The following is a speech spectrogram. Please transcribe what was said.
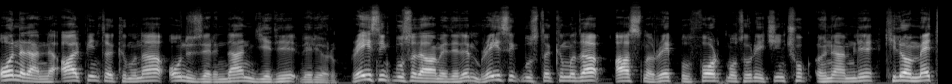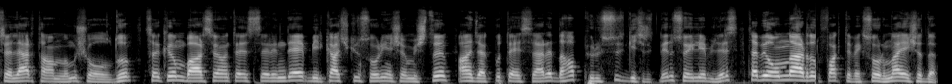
O nedenle Alpin takımına 10 üzerinden 7 veriyorum. Racing Bulls'a devam edelim. Racing Bulls takımı da aslında Red Bull Ford motoru için çok önemli kilometreler tamamlamış oldu. Takım Barcelona testlerinde birkaç gün sorun yaşamıştı. Ancak bu testlerde daha pürüzsüz geçirdiklerini söyleyebiliriz. Tabii onlar da ufak tefek sorunlar yaşadı.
